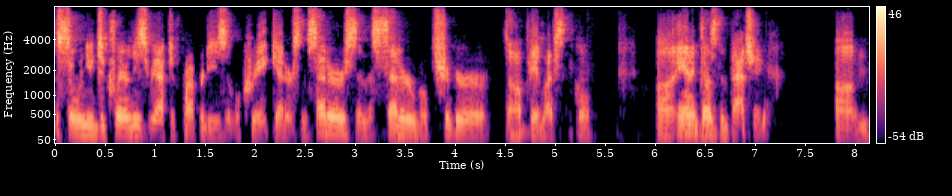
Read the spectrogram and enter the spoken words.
so when you declare these reactive properties, it will create getters and setters, and the setter will trigger the update lifecycle. Uh, and it does the batching. Um,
